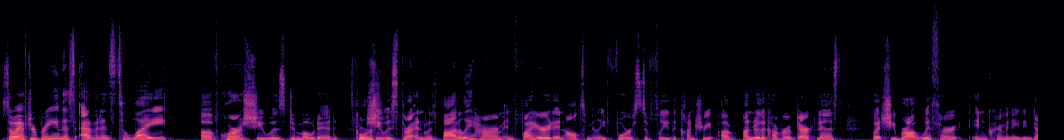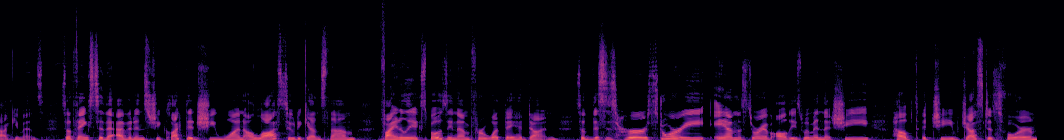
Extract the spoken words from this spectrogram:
So after bringing this evidence to light, of course, she was demoted. Of course. She was threatened with bodily harm and fired and ultimately forced to flee the country of, under the cover of darkness, but she brought with her incriminating documents. So, thanks to the evidence she collected, she won a lawsuit against them, finally exposing them for what they had done. So, this is her story and the story of all these women that she helped achieve justice for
